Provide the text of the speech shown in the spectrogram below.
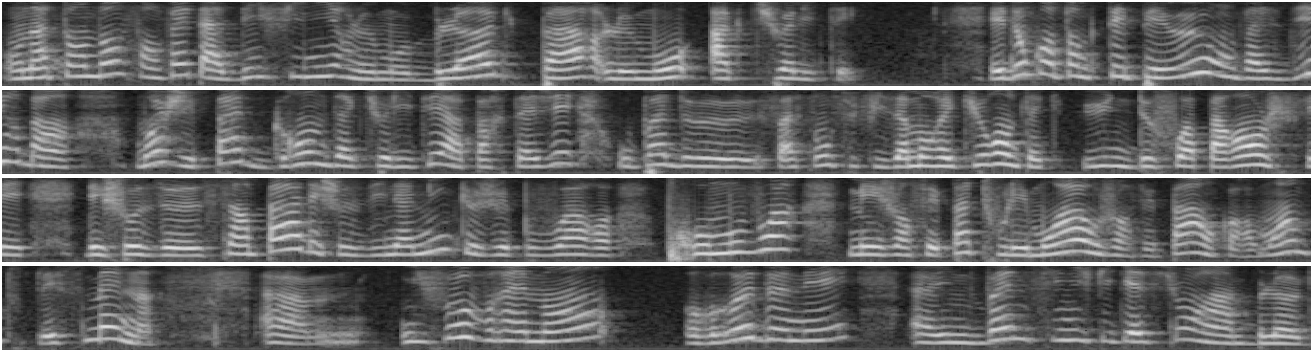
On a tendance en fait à définir le mot blog par le mot actualité. Et donc en tant que TPE, on va se dire, ben moi j'ai pas de grandes actualités à partager ou pas de façon suffisamment récurrente. Peut-être une, deux fois par an, je fais des choses euh, sympas, des choses dynamiques que je vais pouvoir euh, promouvoir, mais j'en fais pas tous les mois ou j'en fais pas encore moins toutes les semaines. Euh, il faut vraiment redonner euh, une bonne signification à un blog.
